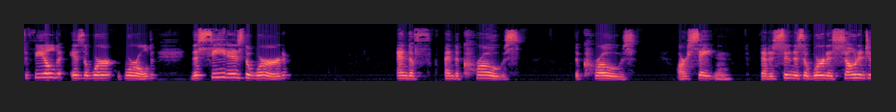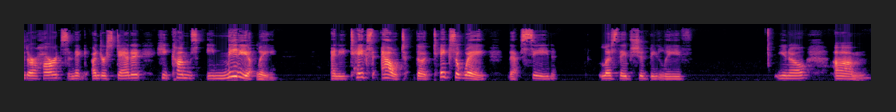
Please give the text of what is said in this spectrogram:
the field is the wor- world the seed is the word, and the and the crows, the crows are Satan. That as soon as the word is sown into their hearts and they understand it, he comes immediately and he takes out the takes away that seed. lest they should believe. You know? Um,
